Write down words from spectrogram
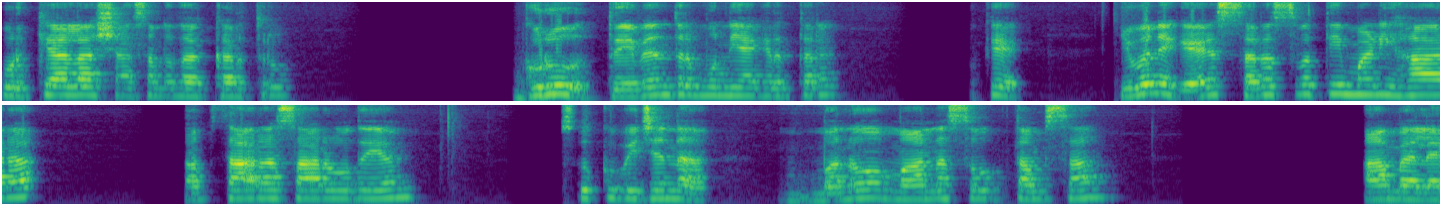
ಕುರ್ಕ್ಯಾಲ ಶಾಸನದ ಕರ್ತೃ. ಗುರು ದೇವೇಂದ್ರ ಮುನಿ ಆಗಿರ್ತಾರೆ. ಓಕೆ, ಇವನಿಗೆ ಸರಸ್ವತಿ ಮಣಿಹಾರ, ಸಂಸಾರ ಸಾರೋದಯ ಸುಖವಿಜನ ಮನೋಮಾನಸೋತ್ತಂಸ. ಆಮೇಲೆ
